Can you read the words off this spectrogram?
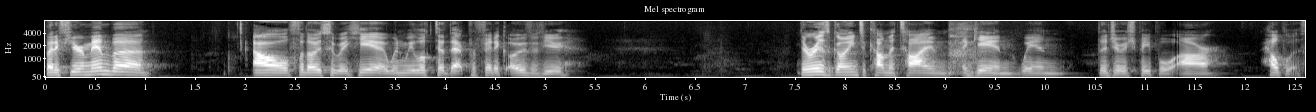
But if you remember, for those who were here, when we looked at that prophetic overview, there is going to come a time again when the Jewish people are helpless.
